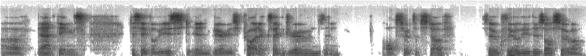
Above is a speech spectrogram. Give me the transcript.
uh, bad things to say the least, in various products like drones and all sorts of stuff. So clearly, there's also um,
